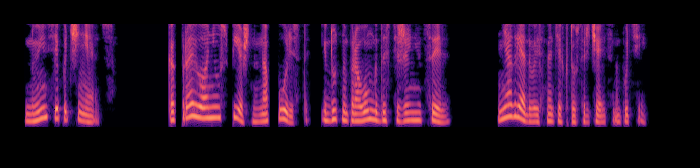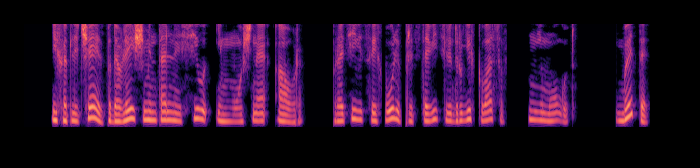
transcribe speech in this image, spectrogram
но им все подчиняются. Как правило, они успешны, напористы, идут на пролом к достижению цели, не оглядываясь на тех, кто встречается на пути. Их отличает подавляющая ментальная сила и мощная аура. Противиться их воле представители других классов не могут. Беты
